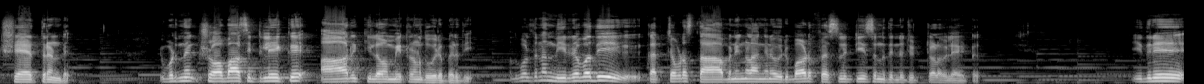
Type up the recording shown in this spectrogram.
ക്ഷേത്രമുണ്ട് ഇവിടുന്ന് ശോഭാ സിറ്റിയിലേക്ക് ആറ് കിലോമീറ്ററാണ് ദൂരപരിധി. അതുപോലെ തന്നെ നിരവധി കച്ചവട സ്ഥാപനങ്ങൾ അങ്ങനെ ഒരുപാട് ഫെസിലിറ്റീസ് ഉണ്ട് ഇതിന്റെ ചുറ്റളവിലായിട്ട്. ഇതിന്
